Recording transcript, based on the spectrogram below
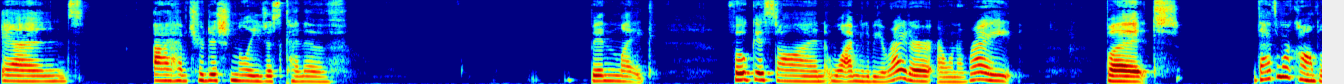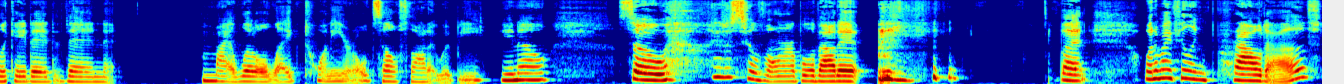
and I have traditionally just kind of been like focused on, well, I'm going to be a writer. I want to write. But that's more complicated than my little like 20 year old self thought it would be, you know? So I just feel vulnerable about it. but what am I feeling proud of?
